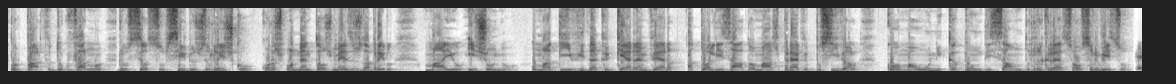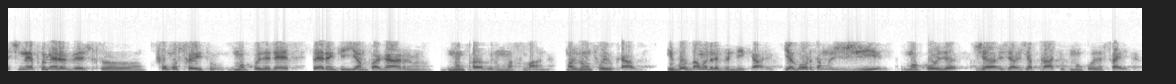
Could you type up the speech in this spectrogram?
por parte do governo dos seus subsídios de risco, correspondente aos meses de abril, maio e junho. Uma dívida que querem ver atualizada o mais breve possível, como a única condição de regresso ao serviço. Não é a primeira vez que fomos feito uma coisa dessa. Esperem que iam pagar num prazo de uma semana, mas não foi o caso e voltamos a reivindicar. E agora estamos a exigir uma coisa já, já, já prática, uma coisa feita.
